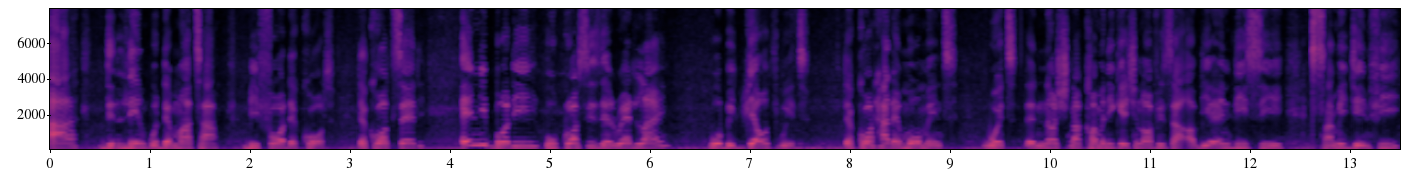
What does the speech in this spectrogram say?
are dealing with the matter before the court. The court said anybody who crosses the red line will be dealt with. The court had a moment with the National Communication Officer of the NDC, Sami Gyamfi,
